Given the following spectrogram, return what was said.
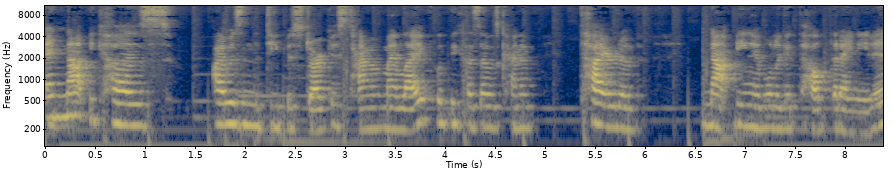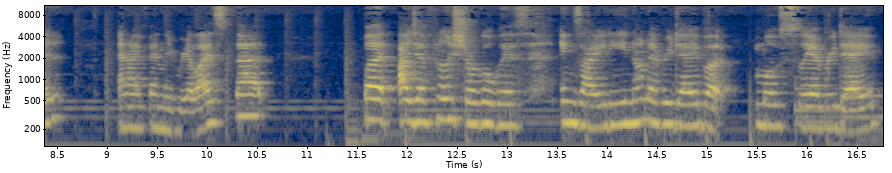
And not because I was in the deepest, darkest time of my life, but because I was kind of tired of not being able to get the help that I needed. And I finally realized that. But I definitely struggle with anxiety, not every day, but mostly every day.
